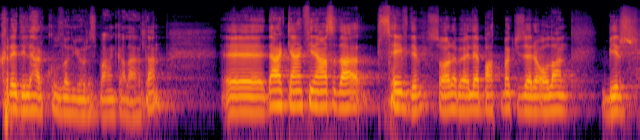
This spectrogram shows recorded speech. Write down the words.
krediler kullanıyoruz bankalardan. E, derken finansı da sevdim. Sonra böyle batmak üzere olan bir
